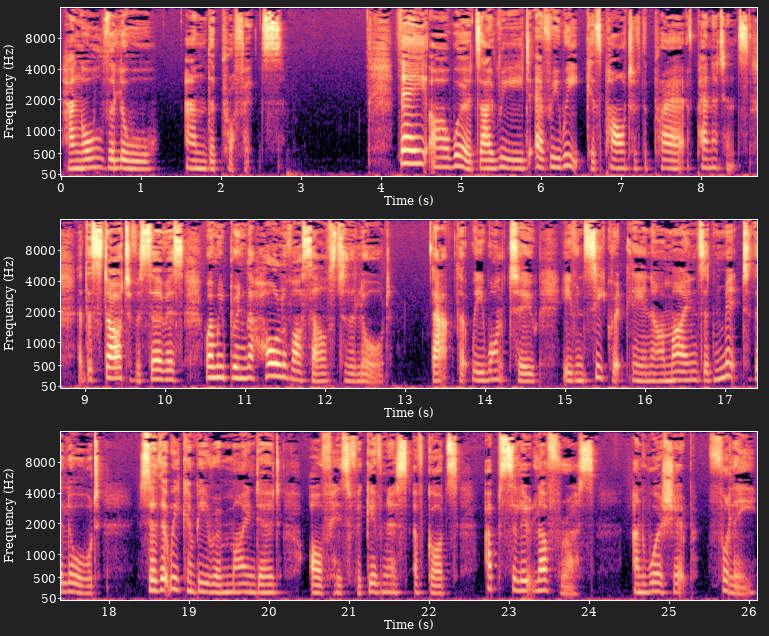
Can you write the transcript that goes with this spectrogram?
hang all the law and the prophets. They are words I read every week as part of the prayer of penitence at the start of a service when we bring the whole of ourselves to the Lord. That that we want to, even secretly in our minds, admit to the Lord so that we can be reminded of his forgiveness, of God's absolute love for us, and worship fully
